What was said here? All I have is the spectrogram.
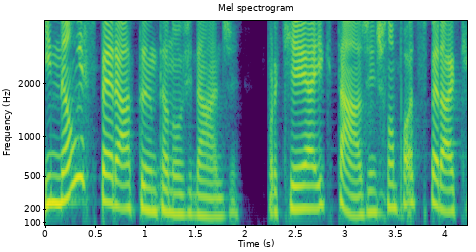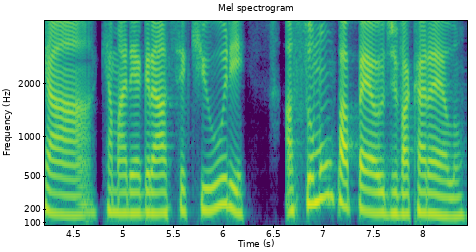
e não esperar tanta novidade. Porque é aí que tá, a gente não pode esperar que a, que a Maria Grazia Chiuri assuma um papel de vacarello.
